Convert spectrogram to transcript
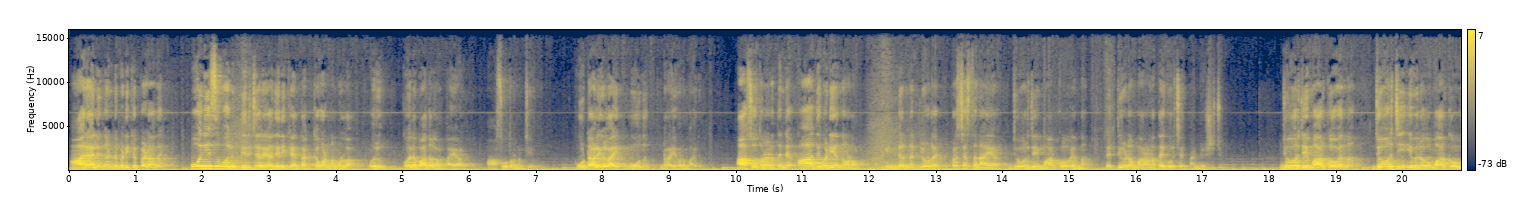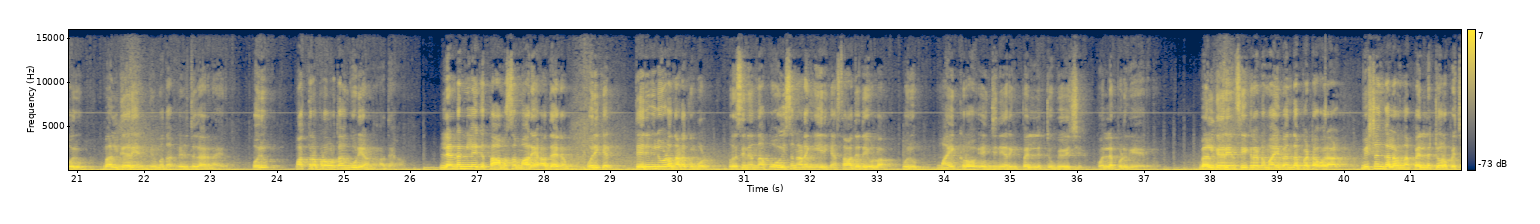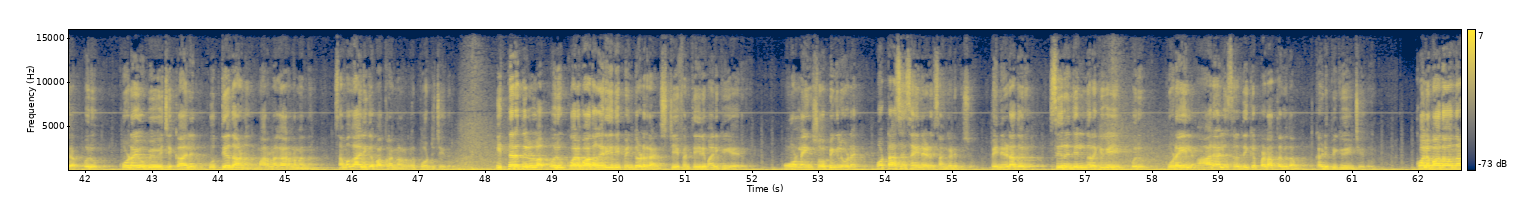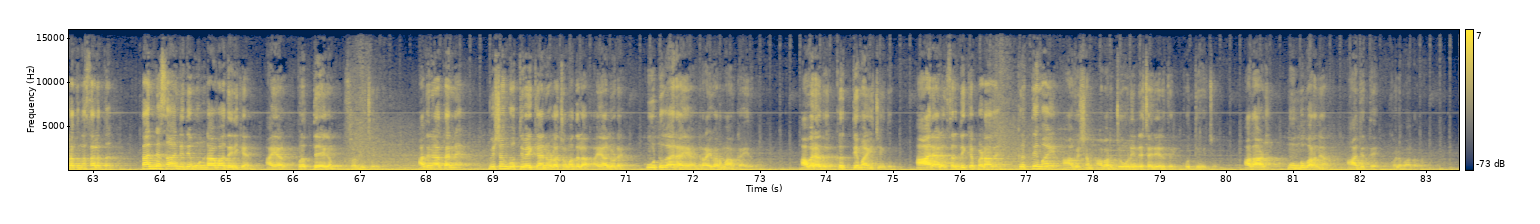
ആരാലും കണ്ടുപിടിക്കപ്പെടാതെ പോലീസ് പോലും തിരിച്ചറിയാതിരിക്കാൻ തക്കവണ്ണമുള്ള ഒരു കൊലപാതകം അയാൾ ആസൂത്രണം ചെയ്തു. കൂട്ടാളികളായി മൂന്ന് ഡ്രൈവർമാരും. ആസൂത്രണത്തിന്റെ ആദ്യപടി എന്നോണം ഇന്റർനെറ്റിലൂടെ പ്രശസ്തനായ ജോർജി മാർക്കോവ് എന്ന വ്യക്തിയുടെ മരണത്തെക്കുറിച്ച് അന്വേഷിച്ചു. ജോർജി മാർക്കോവ് എന്ന ജോർജി ഇവനോവ് മാർക്കോവ് ഒരു ബൾഗേറിയൻ വിമത എഴുത്തുകാരനായിരുന്നു. ഒരു പത്രപ്രവർത്തകൻ കൂടിയാണ് അദ്ദേഹം. ലണ്ടനിലേക്ക് താമസം മാറിയ അദ്ദേഹം ഒരിക്കൽ തെരുവിലൂടെ നടക്കുമ്പോൾ റിസിൻ എന്ന പോയിസൺ അടങ്ങിയിരിക്കാൻ സാധ്യതയുള്ള ഒരു മൈക്രോ എഞ്ചിനീയറിംഗ് പെല്ലറ്റ് ഉപയോഗിച്ച് കൊല്ലപ്പെടുകയായിരുന്നു. ബൾഗേറിയൻ സീക്രട്ടുമായി ബന്ധപ്പെട്ട ഒരാൾ വിഷം കലർന്ന പെല്ലറ്റ് ഉറപ്പിച്ച ഒരു കുട ഉപയോഗിച്ച് കാലിൽ കുത്തിയതാണ് മരണകാരണമെന്ന് സമകാലിക പത്രങ്ങൾ റിപ്പോർട്ട് ചെയ്തിരുന്നു. ഇത്തരത്തിലുള്ള ഒരു കൊലപാതക രീതി പിന്തുടരാൻ സ്റ്റീഫൻ തീരുമാനിക്കുകയായിരുന്നു. ഓൺലൈൻ ഷോപ്പിംഗിലൂടെ പൊട്ടാസ്യം സൈനൈഡ് സംഘടിപ്പിച്ചു. പിന്നീട് അതൊരു സിറിഞ്ചിൽ നിറയ്ക്കുകയും ഒരു കുടയിൽ ആരാലും ശ്രദ്ധിക്കപ്പെടാത്ത വിധം ഘടിപ്പിക്കുകയും ചെയ്തു. കൊലപാതകം നടക്കുന്ന സ്ഥലത്ത് തന്റെ സാന്നിധ്യം ഉണ്ടാവാതിരിക്കാൻ അയാൾ പ്രത്യേകം ശ്രദ്ധിച്ചിരുന്നു. അതിനാൽ തന്നെ വിഷം കുത്തിവയ്ക്കാനുള്ള ചുമതല അയാളുടെ കൂട്ടുകാരായ ഡ്രൈവർമാർക്കായിരുന്നു. അവരത് കൃത്യമായി ചെയ്തു. ആരാലും ശ്രദ്ധിക്കപ്പെടാതെ കൃത്യമായി ആ വിഷം അവർ ജോണിന്റെ ശരീരത്തിൽ കുത്തിവെച്ചു. അതാണ് മുമ്പ് പറഞ്ഞ ആദ്യത്തെ കൊലപാതകം.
